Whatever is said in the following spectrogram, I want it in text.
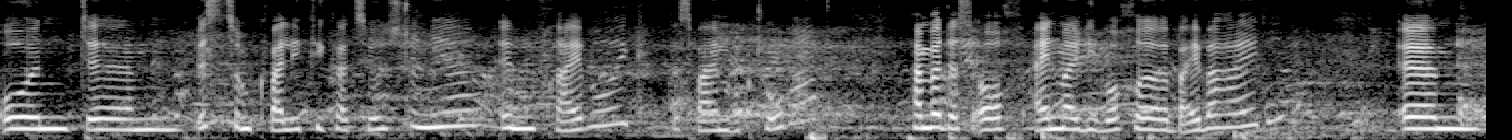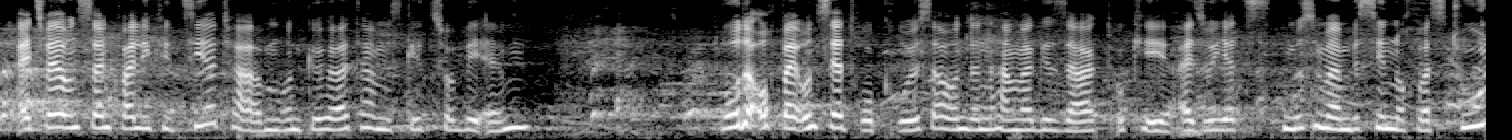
und ähm, bis zum Qualifikationsturnier in Freiburg, das war im Oktober, haben wir das auch einmal die Woche beibehalten. Ähm, als wir uns dann qualifiziert haben und gehört haben, es geht zur WM, wurde auch bei uns der Druck größer und dann haben wir gesagt, okay, also jetzt müssen wir ein bisschen noch was tun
